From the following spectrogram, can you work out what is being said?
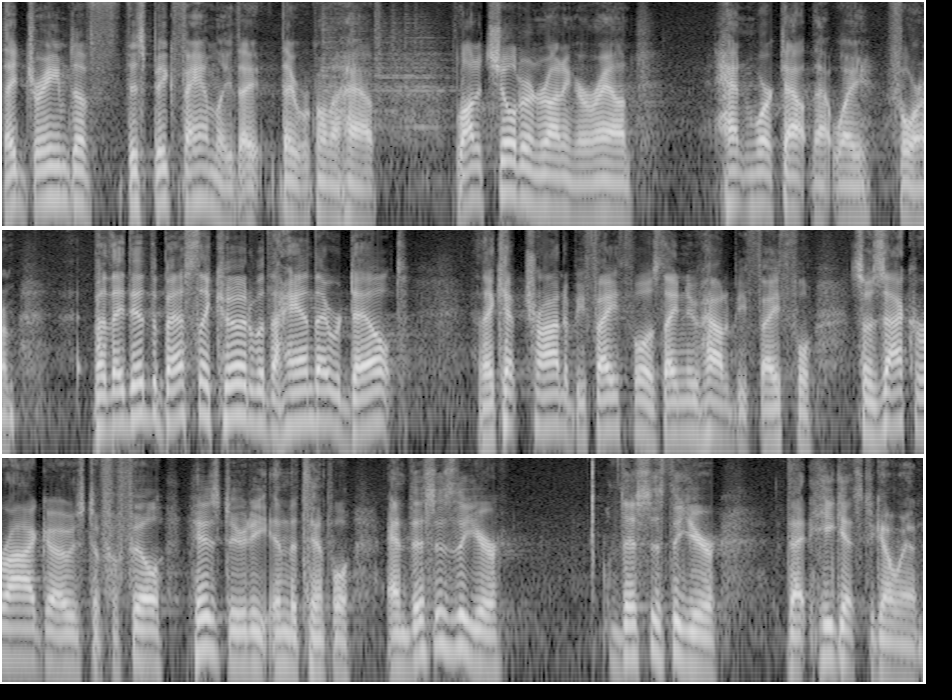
They dreamed of this big family they, they were going to have. A lot of children running around. Hadn't worked out that way for them. But they did the best they could with the hand they were dealt. And they kept trying to be faithful as they knew how to be faithful. So Zechariah goes to fulfill his duty in the temple. And this is the year, this is the year that he gets to go in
